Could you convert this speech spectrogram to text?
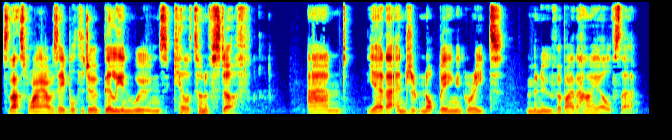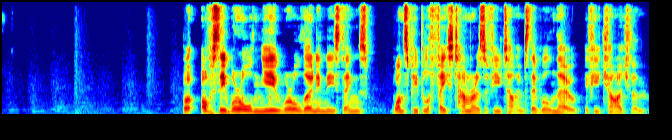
So that's why I was able to do a billion wounds, kill a ton of stuff, and yeah, that ended up not being a great maneuver by the High Elves there. But obviously, we're all new, we're all learning these things. Once people have faced hammerers a few times, they will know if you charge them,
